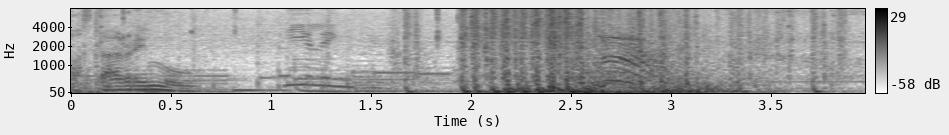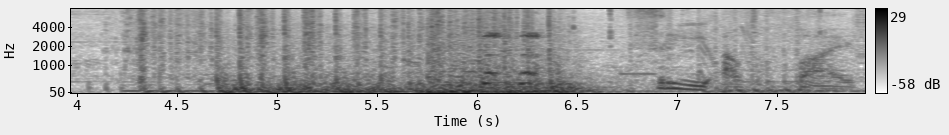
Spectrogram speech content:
Hostile remove. Healing you. Three out of five.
